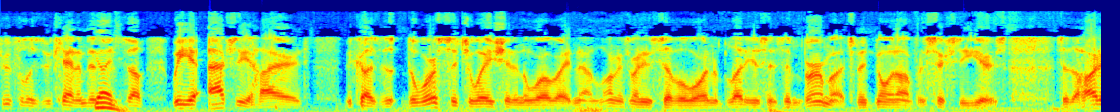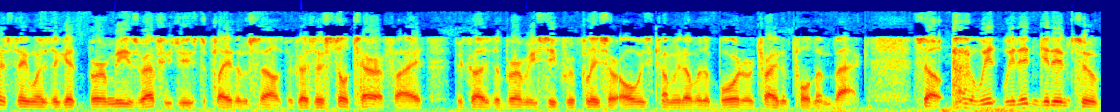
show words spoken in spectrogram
truthful as we can. And this Good. is so we actually hired because the, the worst situation in the world right now, the longest running civil war and the bloodiest, is in Burma. It's been going on for 60 years. So the hardest thing was to get Burmese refugees to play themselves because they're still terrified because the Burmese secret police are always coming over the border trying to pull them back. So we we didn't get into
